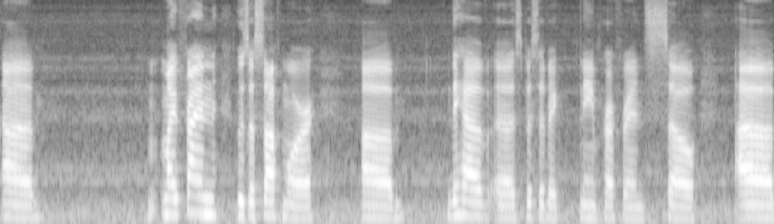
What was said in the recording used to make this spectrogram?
uh, my friend who's a sophomore. Um, they have a specific name preference. So, uh,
